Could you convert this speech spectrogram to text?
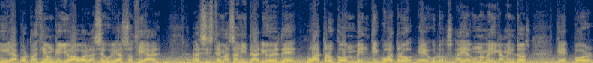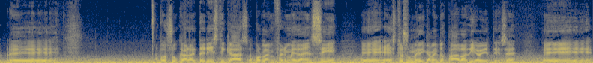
y la aportación que yo hago a la seguridad social, al sistema sanitario, es de 4,24 euros. Hay algunos medicamentos que por, eh, por sus características, por la enfermedad en sí, eh, esto es un medicamento para la diabetes, ¿eh?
